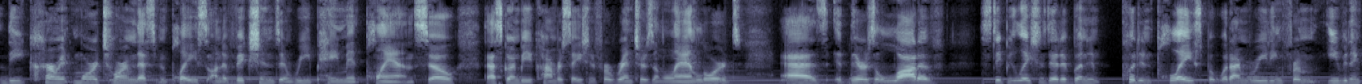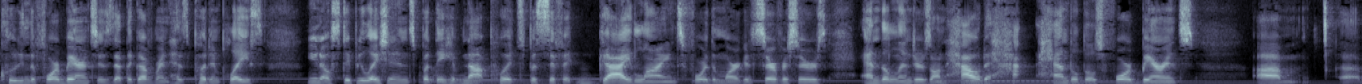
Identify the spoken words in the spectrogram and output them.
the current moratorium that's been placed on evictions and repayment plans. So that's going to be a conversation for renters and landlords as it, there's a lot of stipulations that have been in, put in place, but what I'm reading from even including the forbearances that the government has put in place, you know, stipulations, but they have not put specific guidelines for the mortgage servicers and the lenders on how to ha- handle those forbearance um, uh,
